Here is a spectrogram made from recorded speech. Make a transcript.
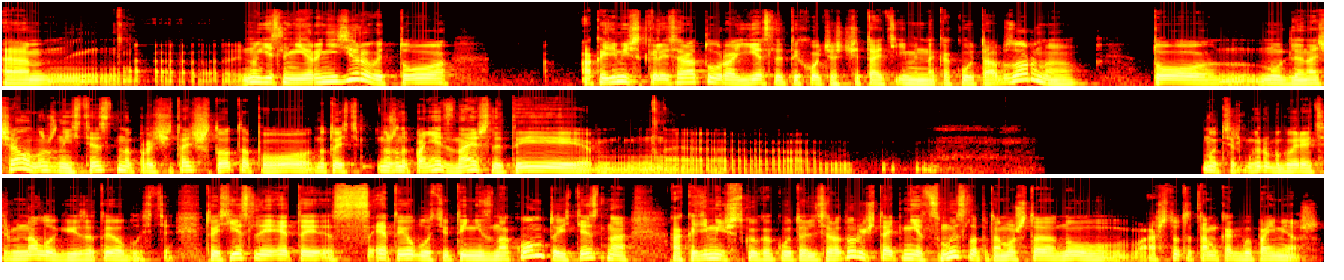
Эм, ну, если не иронизировать, то академическая литература, если ты хочешь читать именно какую-то обзорную, то ну, для начала нужно, естественно, прочитать что-то по... Ну, то есть нужно понять, знаешь ли ты ну, тер, грубо говоря, терминологию из этой области. То есть, если это, с этой областью ты не знаком, то, естественно, академическую какую-то литературу читать нет смысла, потому что, ну, а что ты там как бы поймешь.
